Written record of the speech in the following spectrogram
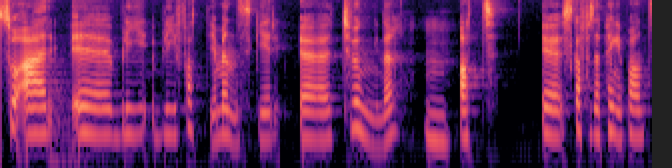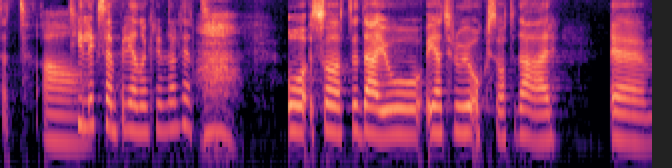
så er, eh, blir, bli fattige mennesker eh, tvungne at eh, skaffe seg penger på annet sett. Ah. Til eksempel gjennom kriminalitet. Og at det er jo Jeg tror jo også at det er eh,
